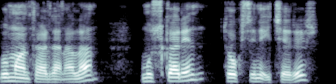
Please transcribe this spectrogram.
bu mantardan alan muskarin toksini içerir.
